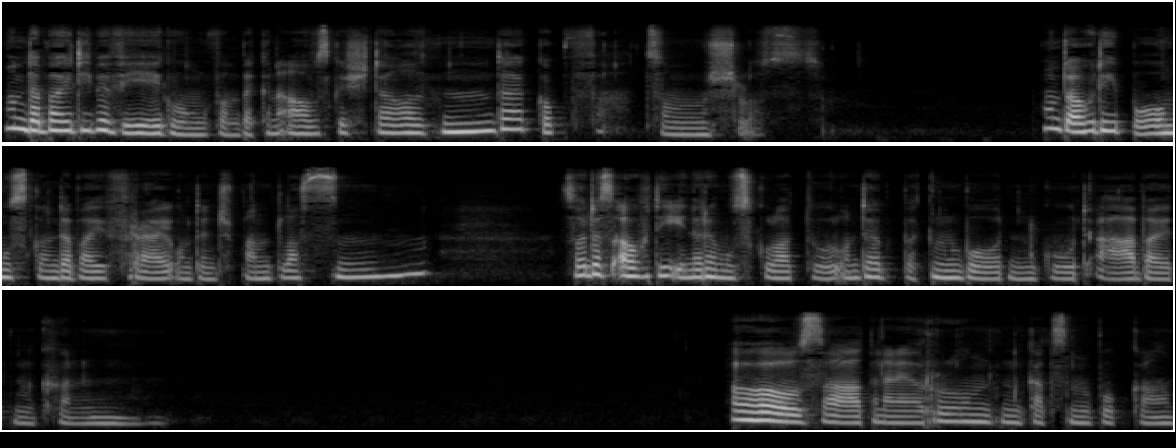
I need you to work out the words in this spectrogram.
und dabei die Bewegung vom Becken ausgestalten, der Kopf zum Schluss. Und auch die Bohrmuskeln dabei frei und entspannt lassen, so dass auch die innere Muskulatur und der Beckenboden gut arbeiten können. Ausatmen einen runden Katzenbuckel.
